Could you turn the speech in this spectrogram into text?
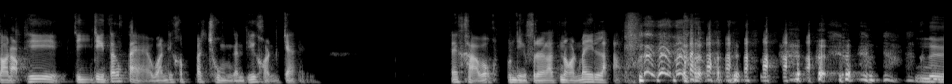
ตอนครับที่จริง ๆ ตั้งแต่วันที่เขาประชุมกันที่ขอนแก่นได้ข่าวว่าคุณหญิงสุดารัตน์นอนไม่หลับคือ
